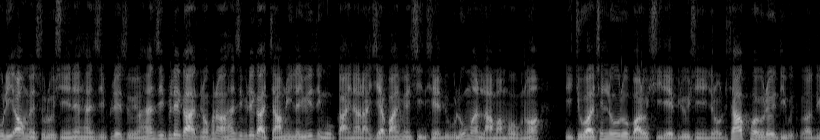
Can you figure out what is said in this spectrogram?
ဦးလီအောက်မယ်ဆိုလို့ရှိရင်ဟန်စီဖလစ်ဆိုရင်ဟန်စီဖလစ်ကကျွန်တော်ခဏဟန်စီဖလစ်ကဂျာမနီလက်ရွေးစင်ကိုကင်လာတာရက်ပိုင်းပဲရှိသေးတယ်သူဘလို့မှလာမှာမဟုတ်ဘူးเนาะဒီဂျိုဝါချင်းလိုတို့ဘာလို့ရှိတယ်ပြီးလို့ရှိရင်ကျွန်တော်တခြားခေါ်ရတဲ့ဒီဒီ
